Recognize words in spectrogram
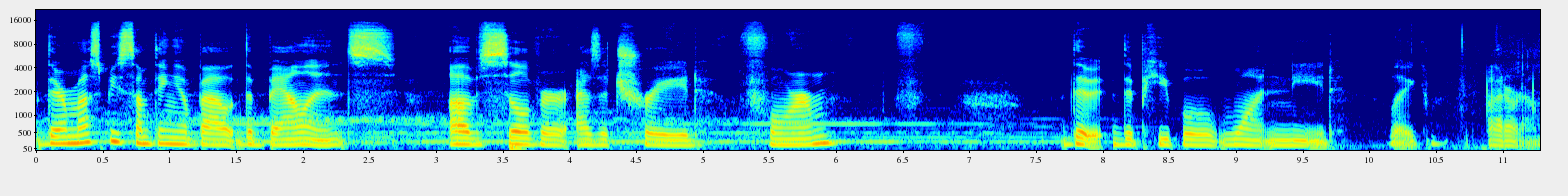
there must be something about the balance of silver as a trade form that the people want and need. Like, I don't know.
